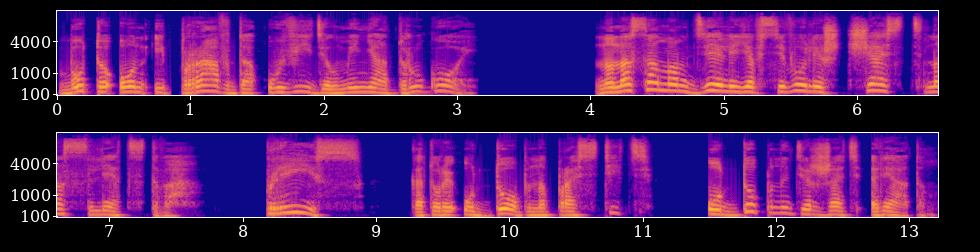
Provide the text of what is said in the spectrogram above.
будто он и правда увидел меня другой. Но на самом деле я всего лишь часть наследства, приз, который удобно простить, удобно держать рядом.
